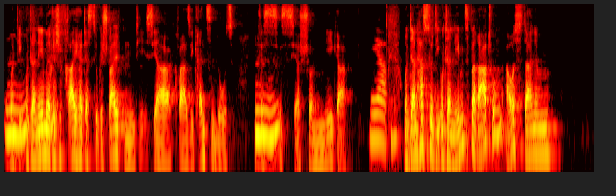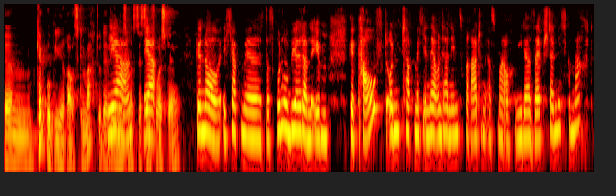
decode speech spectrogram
Mhm. Und die mhm. unternehmerische Freiheit, das zu gestalten, die ist ja quasi grenzenlos. Das mhm. ist ja schon mega. Ja. Und dann hast du die Unternehmensberatung aus deinem ähm, Campmobil rausgemacht oder wie ja, muss man sich das ja. denn vorstellen? Genau, ich habe mir das Wohnmobil dann eben gekauft und habe mich in der Unternehmensberatung erstmal auch wieder selbstständig gemacht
